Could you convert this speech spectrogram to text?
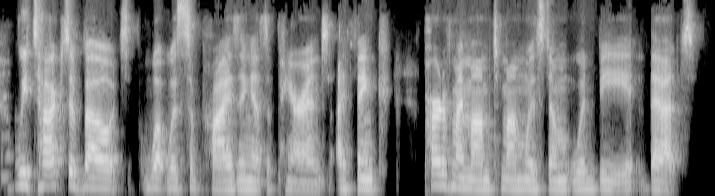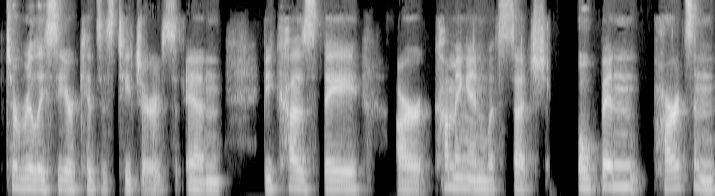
we talked about what was surprising as a parent. I think part of my mom to mom wisdom would be that to really see your kids as teachers. And because they are coming in with such open hearts and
